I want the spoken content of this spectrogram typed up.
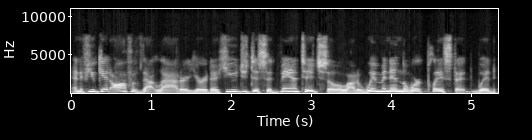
and if you get off of that ladder, you're at a huge disadvantage. So a lot of women in in the workplace that would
